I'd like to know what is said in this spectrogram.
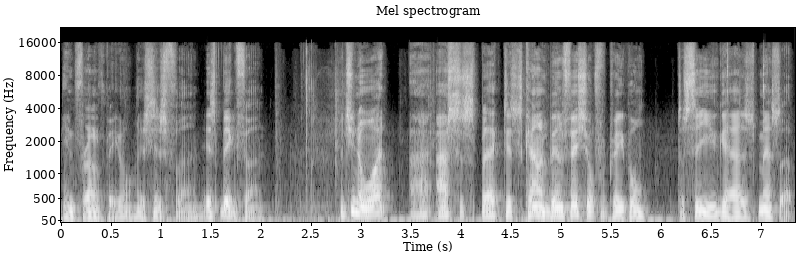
in front of people. It's just fun. It's big fun. But you know what? I, I suspect it's kind of beneficial for people to see you guys mess up.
